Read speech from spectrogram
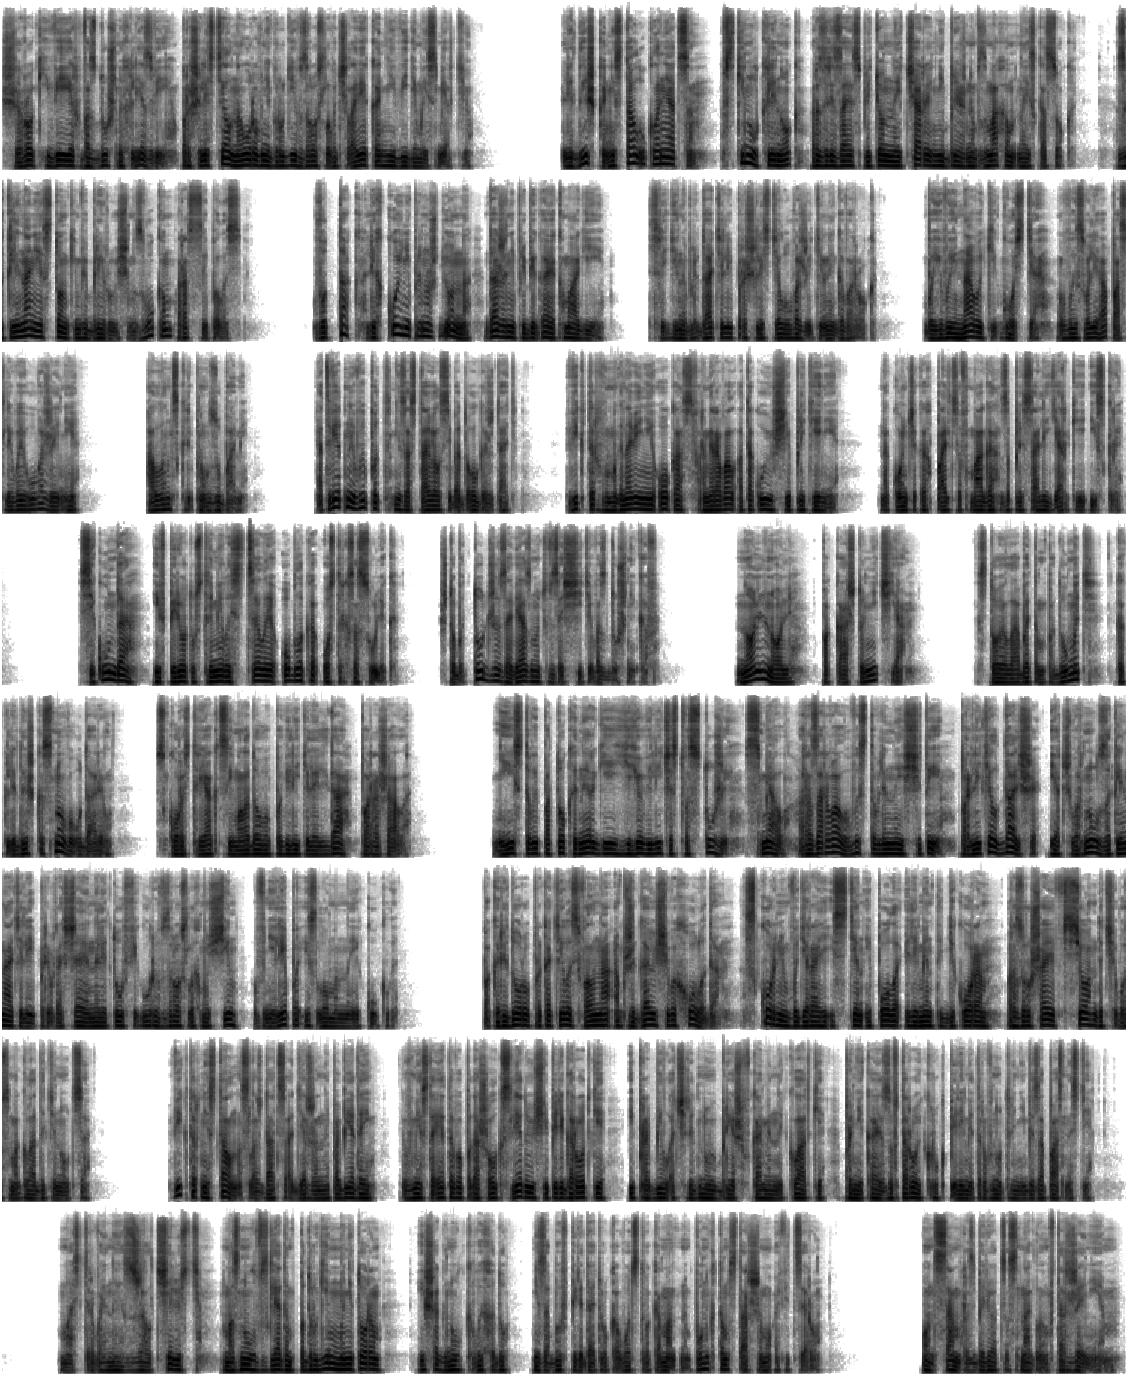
Широкий веер воздушных лезвий прошелестел на уровне груди взрослого человека невидимой смертью. Ледышка не стал уклоняться. Вскинул клинок, разрезая сплетенные чары небрежным взмахом наискосок. Заклинание с тонким вибрирующим звуком рассыпалось. Вот так, легко и непринужденно, даже не прибегая к магии. Среди наблюдателей прошелестел уважительный говорок. Боевые навыки гостя вызвали опасливое уважение. Аллан скрипнул зубами. Ответный выпад не заставил себя долго ждать. Виктор в мгновение ока сформировал атакующее плетение. На кончиках пальцев мага заплясали яркие искры. Секунда, и вперед устремилось целое облако острых сосулек, чтобы тут же завязнуть в защите воздушников. Ноль-ноль. Пока что ничья. Стоило об этом подумать, как ледышка снова ударил. Скорость реакции молодого повелителя льда поражала. Неистовый поток энергии Ее Величества стужи смял, разорвал выставленные щиты, пролетел дальше и отшвырнул заклинателей, превращая на лету фигуры взрослых мужчин в нелепо изломанные куклы. По коридору прокатилась волна обжигающего холода, с корнем выдирая из стен и пола элементы декора, разрушая все, до чего смогла дотянуться. Виктор не стал наслаждаться одержанной победой, вместо этого подошел к следующей перегородке и пробил очередную брешь в каменной кладке, проникая за второй круг периметра внутренней безопасности. Мастер войны сжал челюсть, мазнул взглядом по другим мониторам и шагнул к выходу, не забыв передать руководство командным пунктам старшему офицеру. Он сам разберется с наглым вторжением.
